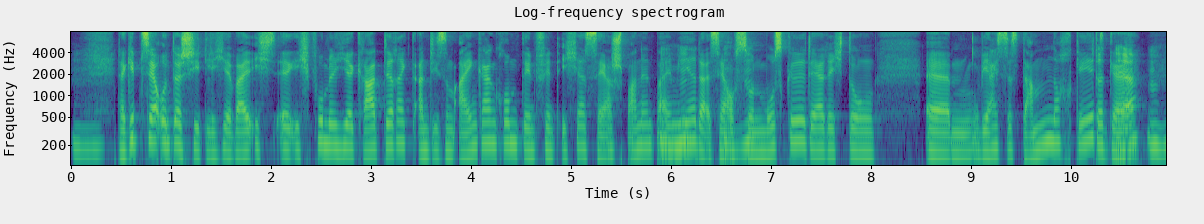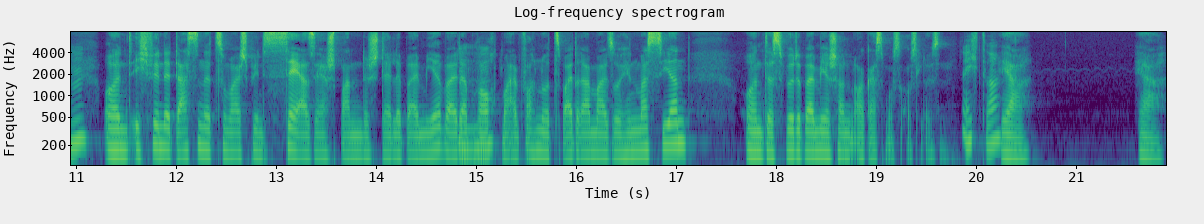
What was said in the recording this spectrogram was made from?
Mhm. Da gibt's ja unterschiedliche, weil ich, äh, ich fummel hier gerade direkt an diesem Eingang rum, den finde ich ja sehr spannend Mhm. bei mir. Da ist ja auch so ein Muskel, der Richtung, ähm, wie heißt es, Damm noch geht. gell? ja, mhm. Und ich finde das eine zum Beispiel eine sehr, sehr spannende Stelle bei mir, weil da Mhm. braucht man einfach nur zwei, dreimal so hinmassieren. Und das würde bei mir schon einen Orgasmus auslösen. Echt, wahr? Ja. Ja.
